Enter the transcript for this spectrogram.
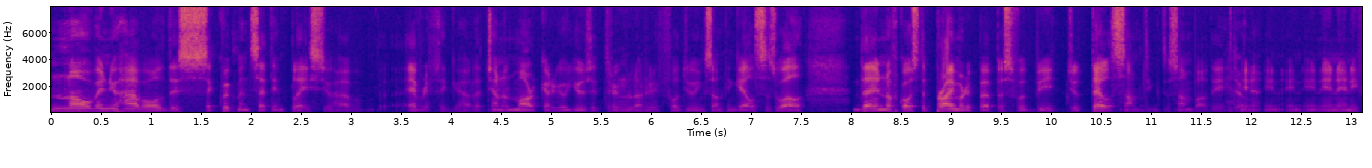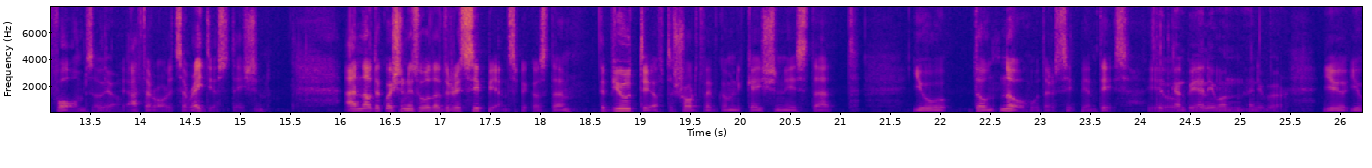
now when you have all this equipment set in place, you have everything. You have a channel marker. You use it mm. regularly for doing something else as well. Then, of course, the primary purpose would be to tell something to somebody Yeah. in, in, in, in, in any form. So Yeah. after all, it's a radio station. And now the question is who are the recipients? Because the, the beauty of the shortwave communication is that you don't know who the recipient is. You, it can be you- anyone, anywhere. you you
